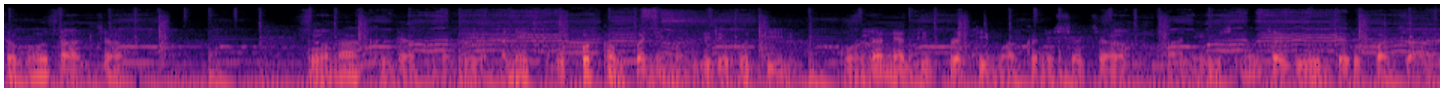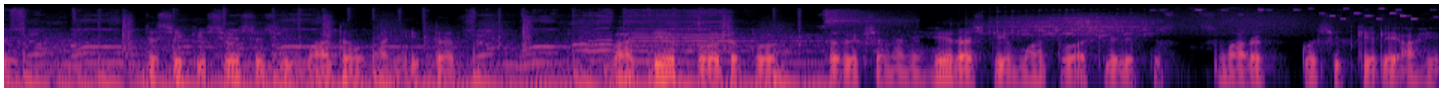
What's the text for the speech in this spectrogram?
सभोवतालच्या कोणाखड्यामध्ये अनेक उपकंपनी मंदिरे होती. कोंढाण्यातील प्रतिमा गणेशाच्या आणि विष्णूच्या विविध रूपाच्या आहेत जसे की शेषजी माधव आणि इतर. भारतीय पुरातत्व सर्वेक्षणाने हे राष्ट्रीय महत्त्व असलेले स्मारक घोषित केले आहे.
